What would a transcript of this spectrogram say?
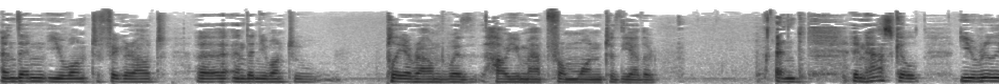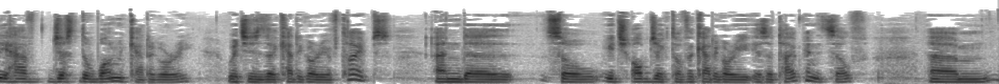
and then you want to figure out, uh, and then you want to play around with how you map from one to the other. And in Haskell, you really have just the one category, which is the category of types, and uh, so each object of the category is a type in itself. Um,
